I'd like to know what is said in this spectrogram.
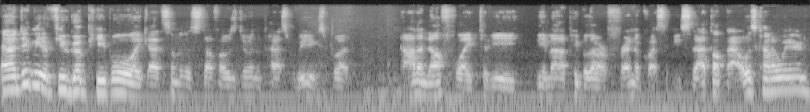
and I did meet a few good people like at some of the stuff I was doing the past weeks, but not enough like to be the amount of people that were friend requesting me. So I thought that was kind of weird.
